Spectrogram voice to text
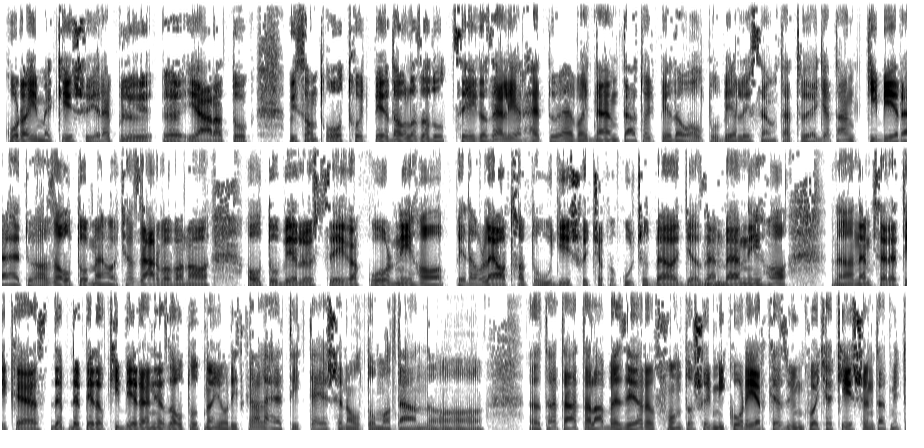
korai meg késői repülőjáratok, viszont ott, hogy például az adott cég az elérhető-e vagy nem, tehát hogy például autóbérlészem, tehát egyáltalán kibérelhető az autó, mert ha zárva van az autóbérlős cég, akkor néha például leadható úgy is, hogy csak a kulcsot beadja az mm-hmm. ember, néha nem szeretik ezt, de, de például kibérelni az autót nagyon ritkán lehet így teljesen automatán, tehát általában ezért fontos, hogy mikor érkezünk, vagy ha későn, tehát mit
